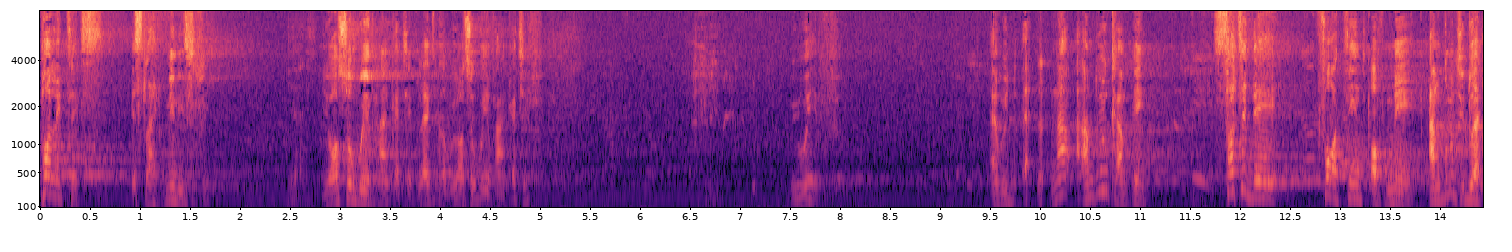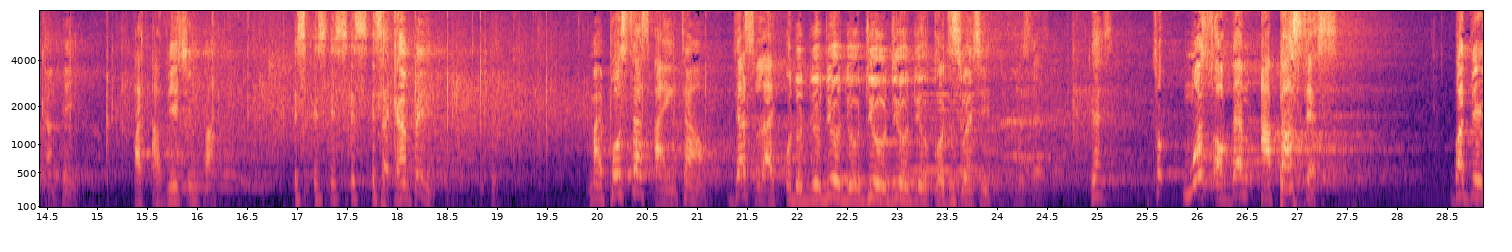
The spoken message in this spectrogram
politics is like ministry. Yes. You also wave handkerchief. Let's we also wave handkerchief. We wave. And we uh, now I'm doing campaign. Saturday, 14th of May, I'm going to do a campaign at Aviation Park. It's, it's, it's, it's, it's a campaign. My posters are in town, just like Ododio constituency. Yes. So most of them are pastors, but they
